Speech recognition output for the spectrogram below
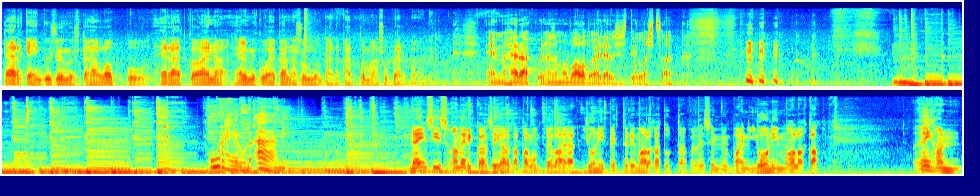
tärkein kysymys tähän loppuun. Heräätkö aina helmikuun ekana sunnuntaina katsomaan Super Bowlia? En mä herää, kun yleensä mä valvoin edellisestä illasta saakka. Urheilun ääni. Näin siis amerikkalaisen jalkapallon pelaaja Joni-Petteri Malka, tuttavallisemmin vain Joni Malka. Ihan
